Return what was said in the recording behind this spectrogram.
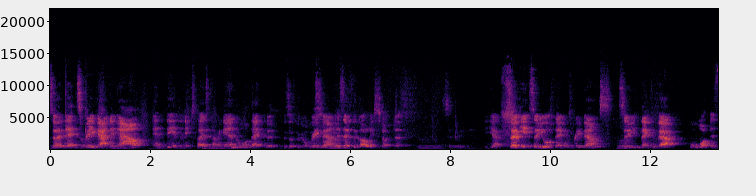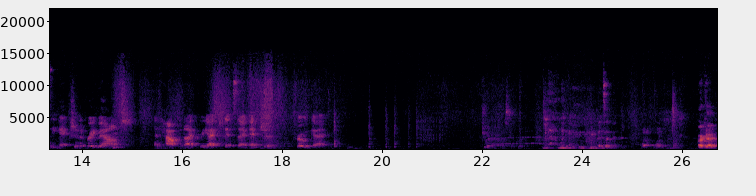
So that's rebounding out and then the next player's coming in or they could As if the goal rebound as if the goalie stopped it. Mm, that's a good idea. Yeah. So again, so your thing was rebounds. So you think about well, what is the action of rebound, and how can I create that same action through a game? Join our Facebook group. It's in there. Okay.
